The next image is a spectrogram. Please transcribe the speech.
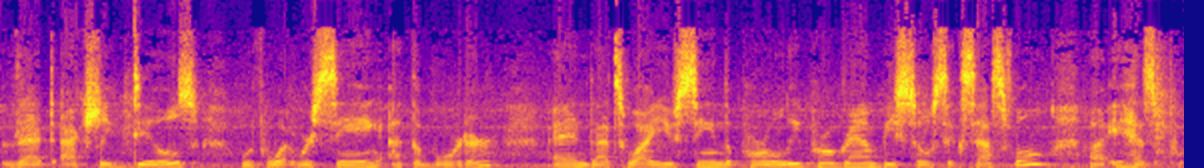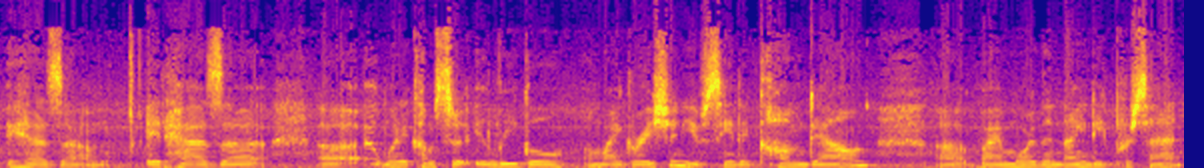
that actually deals with what we're seeing at the border, and that's why you've seen the parolee program be so successful. It has it has um, it has when it comes to illegal migration, you've seen it come down by more than ninety percent,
